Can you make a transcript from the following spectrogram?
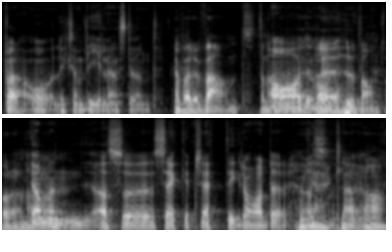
Bara och liksom vila en stund. Men var det varmt? Den här, ja, det var. hur varmt var det? Den här ja, men alltså säkert 30 grader. Oh, alltså, jäklar, ja.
